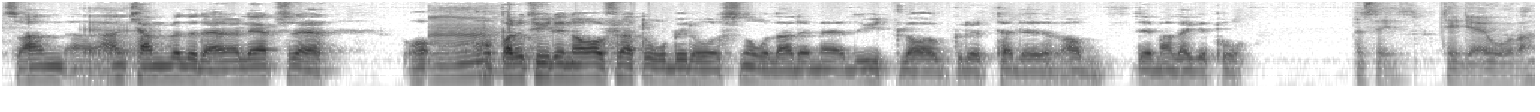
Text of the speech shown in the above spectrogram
Så han, han kan väl det där, har lärt sig det där. Och hoppade tydligen av för att Åby då snålade med ytlagret eller av det man lägger på. Precis. Tidigare år va?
